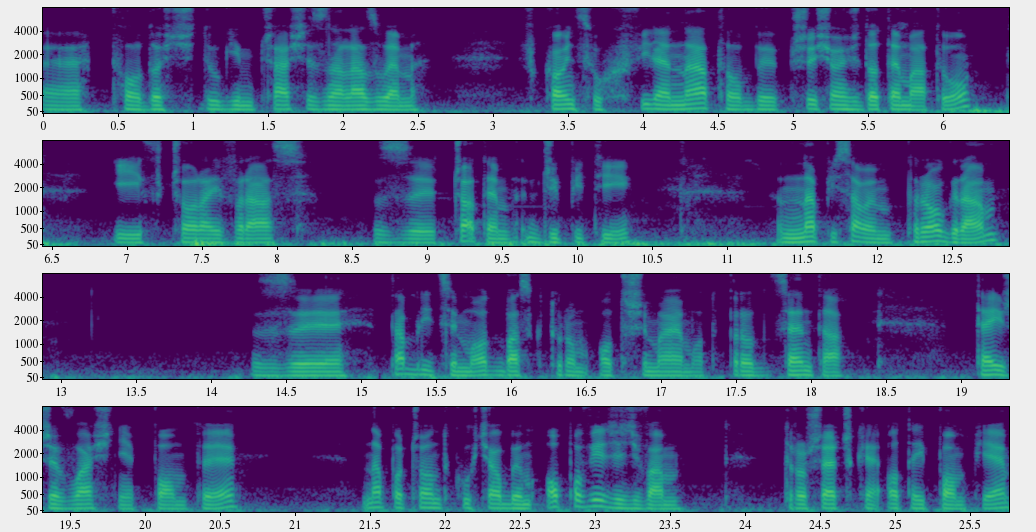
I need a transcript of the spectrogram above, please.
e, po dość długim czasie znalazłem w końcu chwilę na to, by przysiąść do tematu i wczoraj wraz z czatem GPT napisałem program z tablicy Modbus, którą otrzymałem od producenta tejże właśnie pompy. Na początku chciałbym opowiedzieć Wam troszeczkę o tej pompie,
